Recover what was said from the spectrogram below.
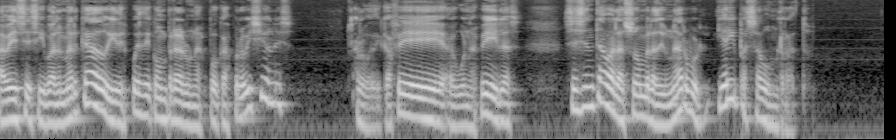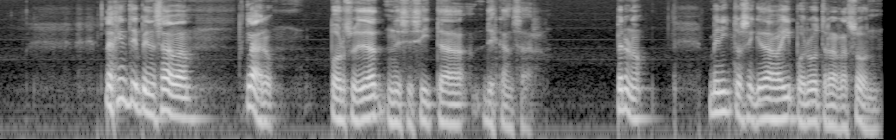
A veces iba al mercado y después de comprar unas pocas provisiones, algo de café, algunas velas, se sentaba a la sombra de un árbol y ahí pasaba un rato. La gente pensaba, claro, por su edad necesita descansar. Pero no, Benito se quedaba ahí por otra razón.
